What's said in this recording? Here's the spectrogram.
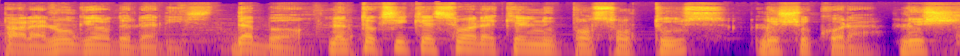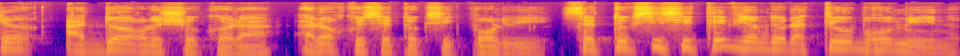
par la longueur de la liste. D'abord, l'intoxication à laquelle nous pensons tous, le chocolat. Le chien adore le chocolat, alors que c'est toxique pour lui. Cette toxicité vient de la théobromine,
